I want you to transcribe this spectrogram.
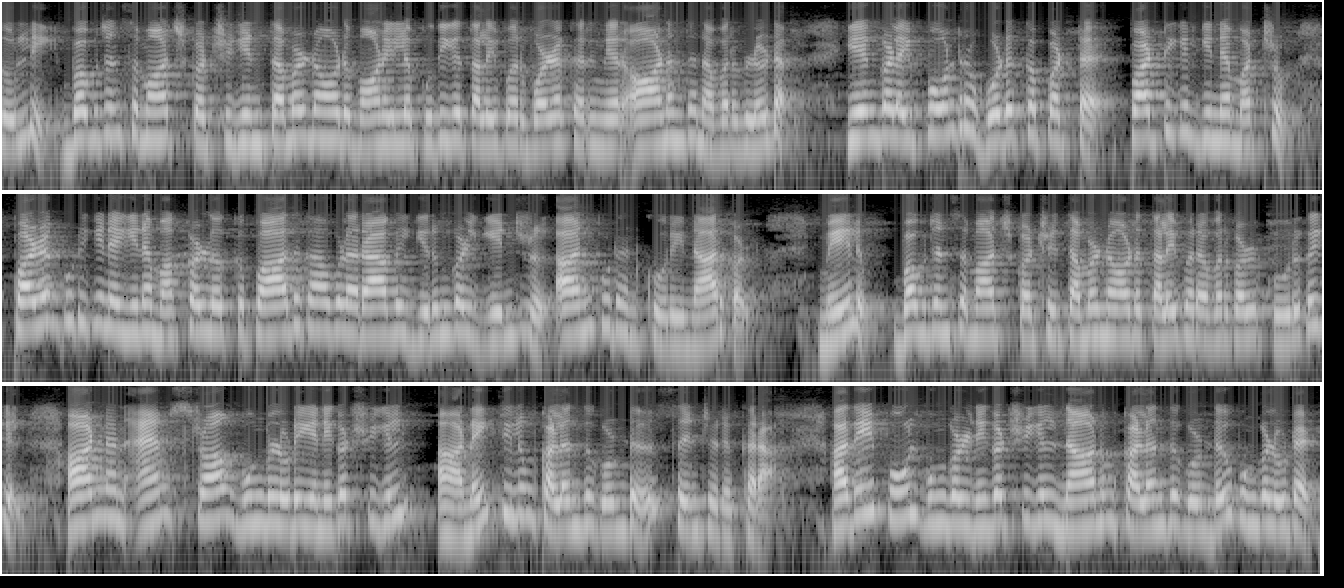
சொல்லி பகுஜன் சமாஜ் கட்சியின் தமிழ்நாடு மாநில புதிய தலைவர் வழக்கறிஞர் ஆனந்தன் அவர்களிடம் எங்களை போன்ற ஒடுக்கப்பட்ட பட்டியல் இன மற்றும் பழங்குடியின இன மக்களுக்கு பாதுகாவலராக இருங்கள் என்று அன்புடன் கூறினார்கள். மேலும் பகுஜன் சமாஜ் கட்சி தமிழ்நாடு தலைவர் அவர்கள் கூறுகையில் அண்ணன் ஆம்ஸ்ட்ராங் உங்களுடைய நிகழ்ச்சியில் அனைத்திலும் கலந்து கொண்டு சென்றிருக்கிறார். அதேபோல் உங்கள் நிகழ்ச்சியில் நானும் கலந்து கொண்டு உங்களுடன்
